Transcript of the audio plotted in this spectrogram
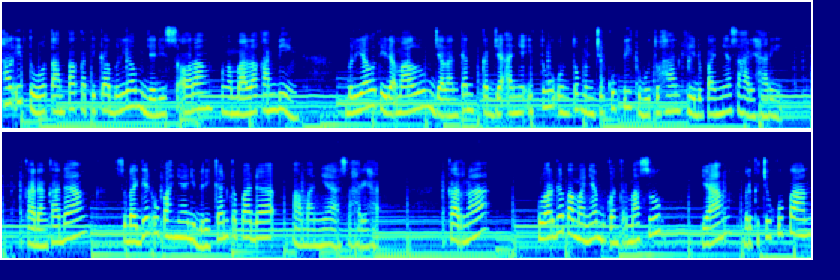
Hal itu tampak ketika beliau menjadi seorang pengembala kambing. Beliau tidak malu menjalankan pekerjaannya itu untuk mencukupi kebutuhan kehidupannya sehari-hari. Kadang-kadang, sebagian upahnya diberikan kepada pamannya sehari-hari. Karena keluarga pamannya bukan termasuk yang berkecukupan.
